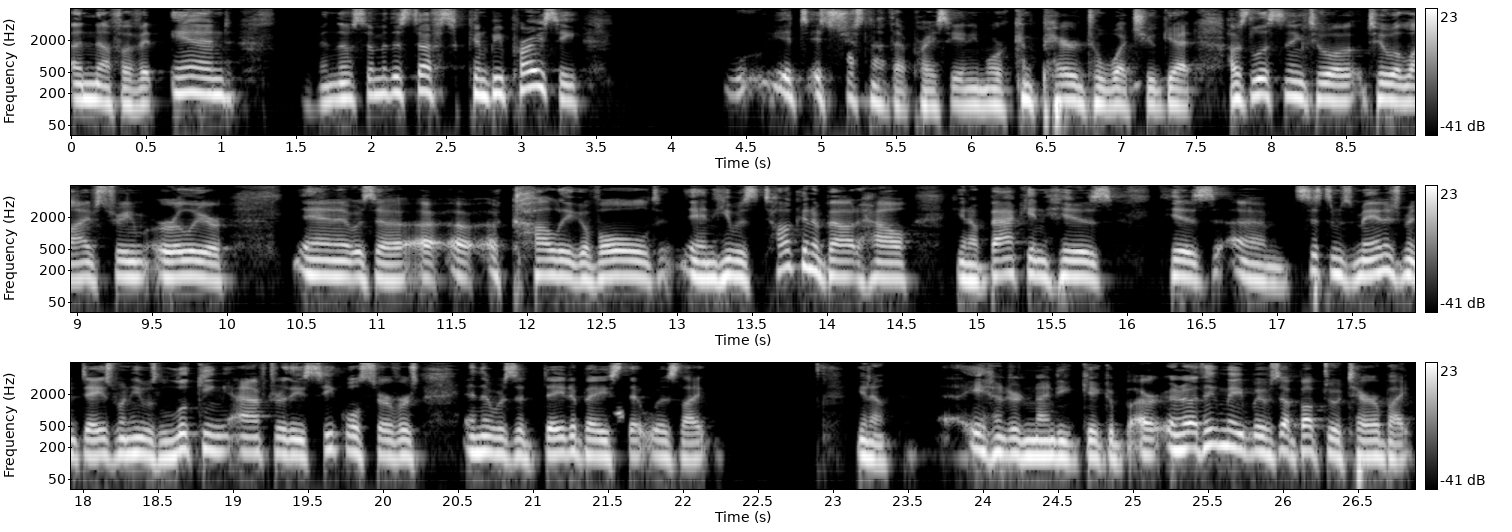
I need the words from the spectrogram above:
enough of it. And even though some of the stuff can be pricey, it's it's just not that pricey anymore compared to what you get. I was listening to a to a live stream earlier, and it was a, a, a colleague of old, and he was talking about how you know back in his his um, systems management days when he was looking after these SQL servers, and there was a database that was like, you know. 890 gigabyte, and I think maybe it was up, up to a terabyte.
